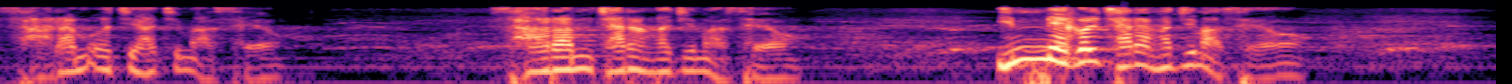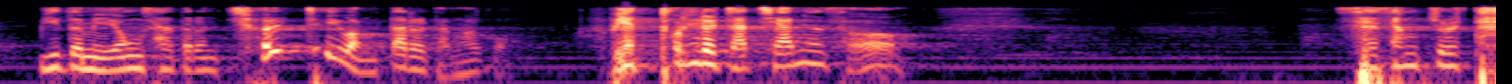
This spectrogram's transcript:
사람 의지하지 마세요. 사람 자랑하지 마세요. 인맥을 자랑하지 마세요. 믿음의 용사들은 철저히 왕따를 당하고 외톨이를 자처하면서 세상 줄 다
